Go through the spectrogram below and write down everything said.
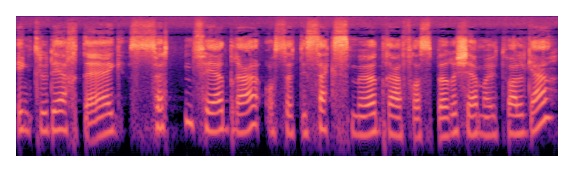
inkluderte jeg 17 fedre og 76 mødre fra spørreskjemautvalget.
